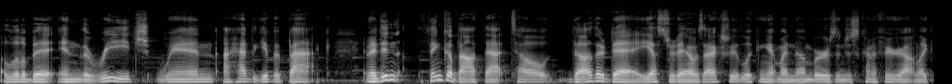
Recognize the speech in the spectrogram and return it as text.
a little bit in the reach when I had to give it back. And I didn't think about that till the other day, yesterday. I was actually looking at my numbers and just kind of figure out like,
